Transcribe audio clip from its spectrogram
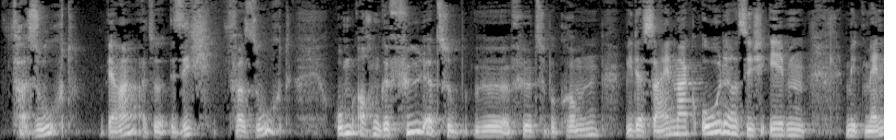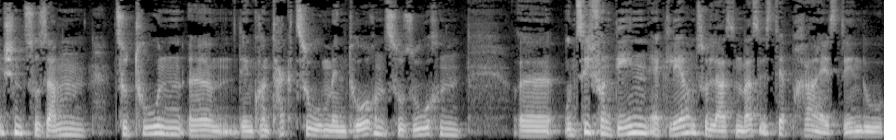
versucht, ja, also sich versucht, um auch ein Gefühl dafür äh, zu bekommen, wie das sein mag, oder sich eben mit Menschen zusammen zu tun, äh, den Kontakt zu Mentoren zu suchen äh, und sich von denen erklären zu lassen, was ist der Preis, den du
